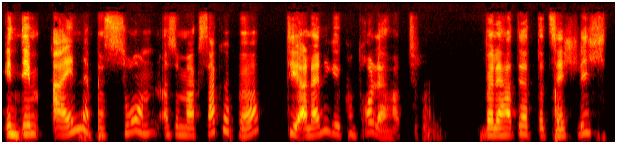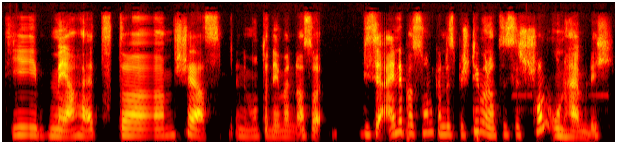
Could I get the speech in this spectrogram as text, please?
in dem eine Person, also Mark Zuckerberg, die alleinige Kontrolle hat. Weil er hat ja tatsächlich die Mehrheit der Shares in dem Unternehmen. Also diese eine Person kann das bestimmen und das ist schon unheimlich.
